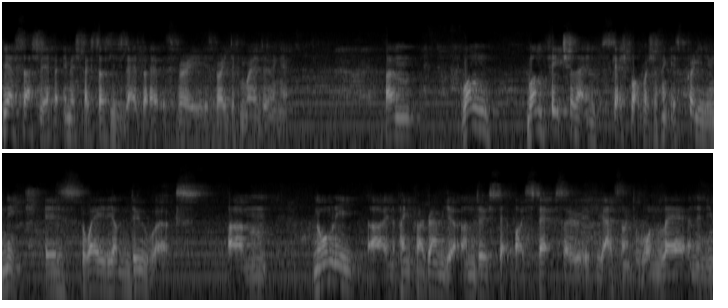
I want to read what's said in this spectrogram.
Yes, actually, Image ImageFX does use layers, but it's very, it's a very different way of doing it. Um, one, one feature that in Sketchblock, which I think is pretty unique, is the way the undo works. Um, normally, uh, in a paint program, you undo step by step. So if you add something to one layer and then you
